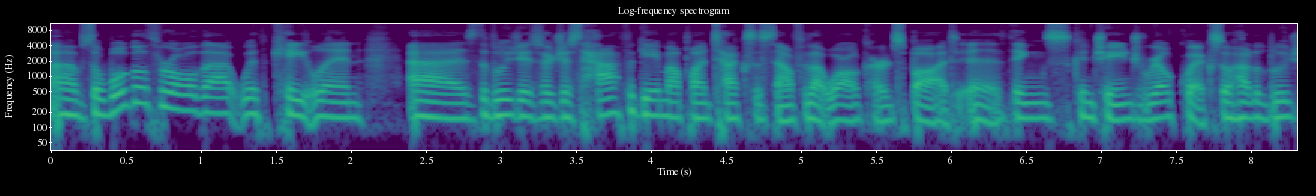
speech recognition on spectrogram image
Um, so we'll go through all that with Kaitlyn as the Blue Jays are just half a game up on Texas now for that wild card spot. Uh, things can change real quick. So, how do the Blue Jays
